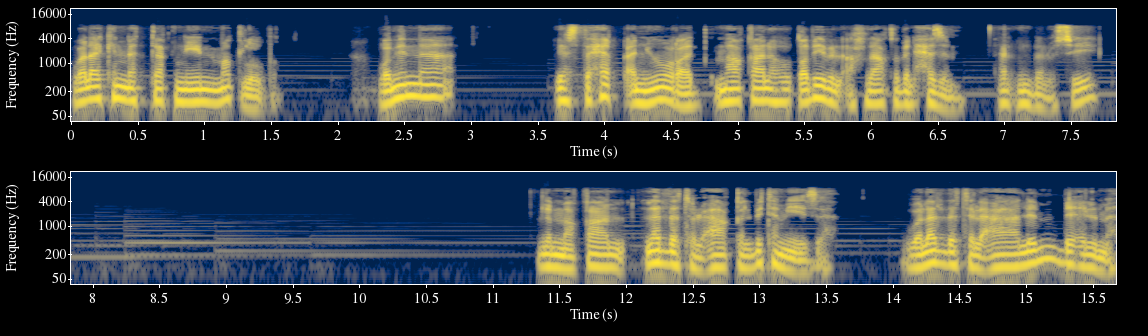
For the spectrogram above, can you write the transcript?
ولكن التقنين مطلوب. ومما يستحق أن يورد ما قاله طبيب الأخلاق ابن حزم الأندلسي لما قال لذة العاقل بتمييزه ولذة العالم بعلمه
